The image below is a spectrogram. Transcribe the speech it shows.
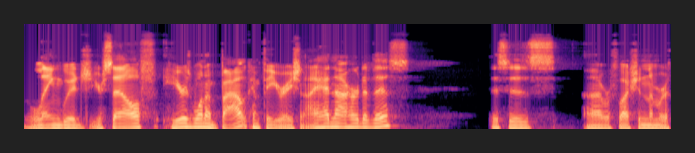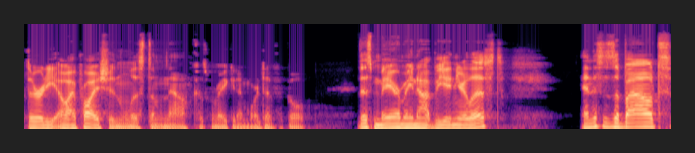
language yourself. Here's one about configuration. I had not heard of this. This is uh, reflection number 30. Oh, I probably shouldn't list them now because we're making it more difficult. This may or may not be in your list. And this is about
